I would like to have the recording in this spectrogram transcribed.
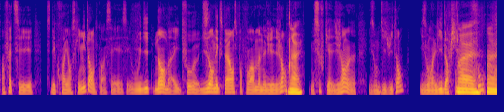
en fait, c'est des croyances limitantes. Quoi. Vous vous dites, non, bah, il te faut euh, 10 ans d'expérience pour pouvoir manager des gens. Ouais, Mais sauf qu'il y a des gens, ils ont 18 ans, ils ont un leadership ouais, fou ouais.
